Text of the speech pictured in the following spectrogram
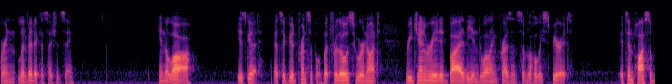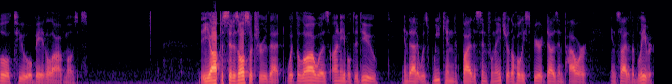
or in Leviticus I should say in the law is good. That's a good principle. But for those who are not regenerated by the indwelling presence of the Holy Spirit, it's impossible to obey the law of Moses. The opposite is also true that what the law was unable to do, in that it was weakened by the sinful nature, the Holy Spirit does empower inside of the believer.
